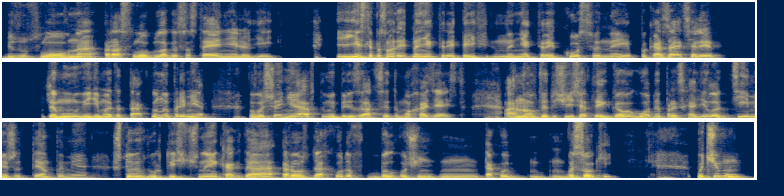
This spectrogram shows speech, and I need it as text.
безусловно, росло благосостояние людей. И если посмотреть на некоторые, на некоторые косвенные показатели, то мы увидим это так. Ну, например, повышение автомобилизации домохозяйств. Оно в 2010-е годы происходило теми же темпами, что и в 2000-е, когда рост доходов был очень такой высокий. Почему?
